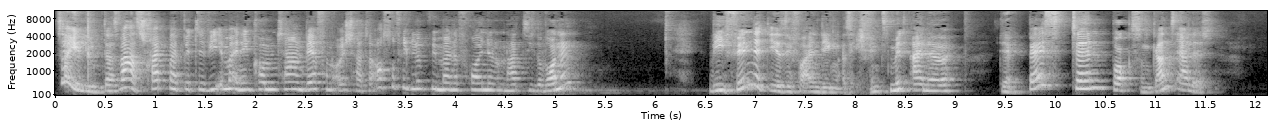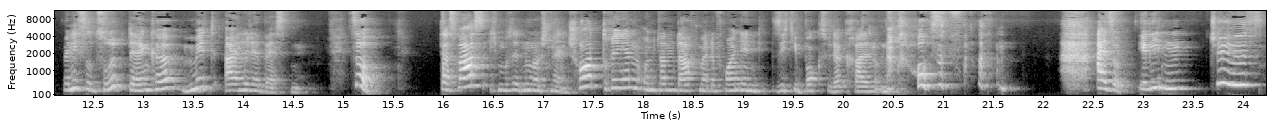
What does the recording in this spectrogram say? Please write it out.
So, ihr Lieben, das war's. Schreibt mal bitte wie immer in den Kommentaren, wer von euch hatte auch so viel Glück wie meine Freundin und hat sie gewonnen. Wie findet ihr sie vor allen Dingen? Also ich finde es mit einer der besten Boxen, ganz ehrlich. Wenn ich so zurückdenke, mit einer der besten. So, das war's. Ich muss jetzt nur noch schnell einen Short drehen und dann darf meine Freundin sich die Box wieder krallen und nach Hause fahren. Also, ihr Lieben, tschüss.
